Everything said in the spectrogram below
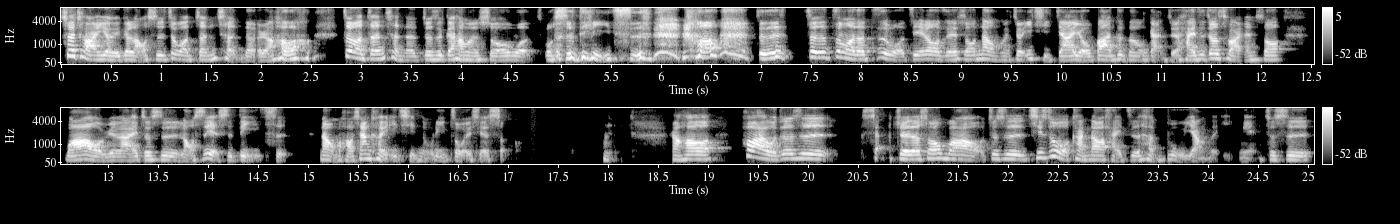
所以突然有一个老师这么真诚的，然后 这么真诚的，就是跟他们说我我是第一次，然后就是就是这么的自我揭露，直接说那我们就一起加油吧，这种感觉，孩子就突然说哇哦，原来就是老师也是第一次，那我们好像可以一起努力做一些什么，嗯，然后后来我就是。想觉得说哇，就是其实我看到孩子很不一样的一面，就是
